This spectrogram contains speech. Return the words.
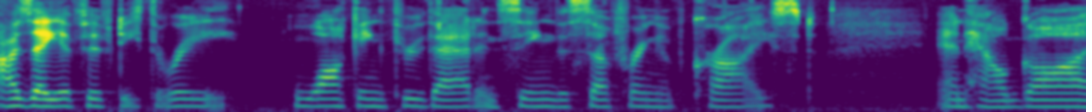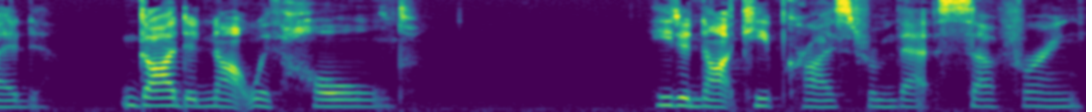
Isaiah 53 walking through that and seeing the suffering of Christ and how God God did not withhold he did not keep Christ from that suffering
